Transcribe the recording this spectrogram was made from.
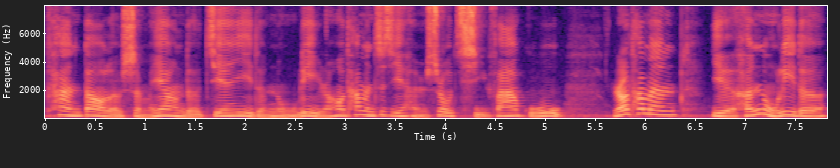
看到了什么样的坚毅的努力，然后他们自己很受启发鼓舞，然后他们。也很努力的，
